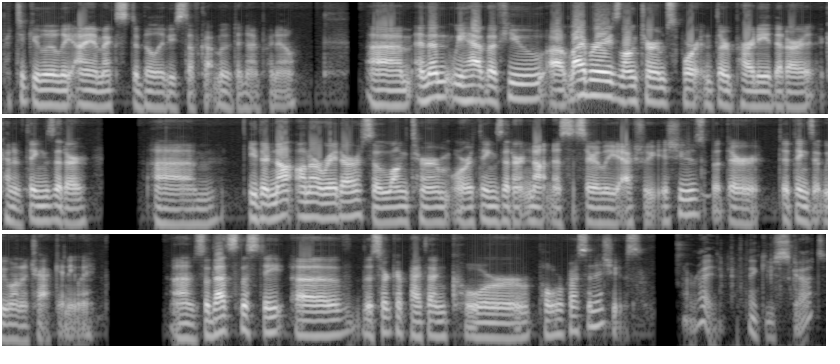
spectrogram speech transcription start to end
particularly IMX stability stuff got moved to 9.0. Um, and then we have a few uh, libraries, long-term support, and third-party that are kind of things that are um, either not on our radar, so long-term, or things that are not necessarily actually issues, but they're, they're things that we want to track anyway. Um, so that's the state of the CircuitPython core pull requests and issues. All right. Thank you, Scott.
